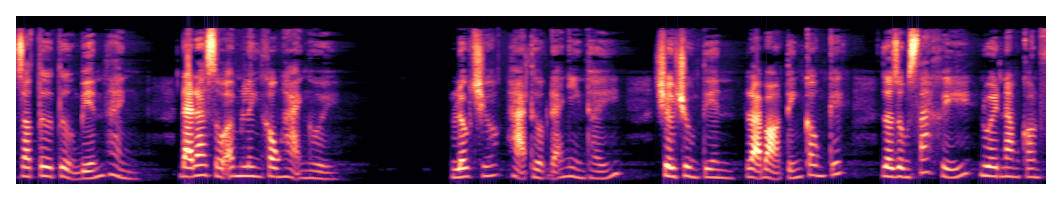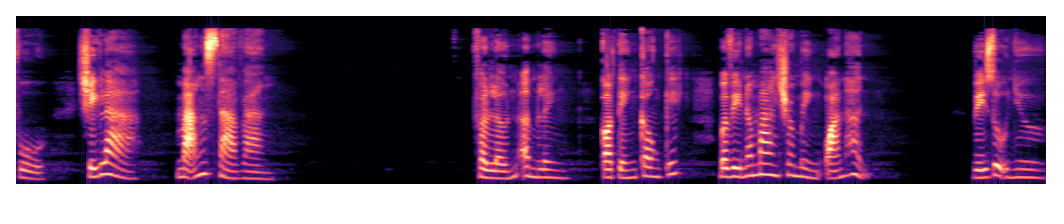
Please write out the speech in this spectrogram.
do tư tưởng biến thành, đại đa số âm linh không hại người. Lúc trước, Hạ Thược đã nhìn thấy, Trương Trung Tiên loại bỏ tính công kích, rồi dùng sát khí nuôi năm con phù, chính là mãng xà vàng. Phần lớn âm linh có tính công kích bởi vì nó mang cho mình oán hận. Ví dụ như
